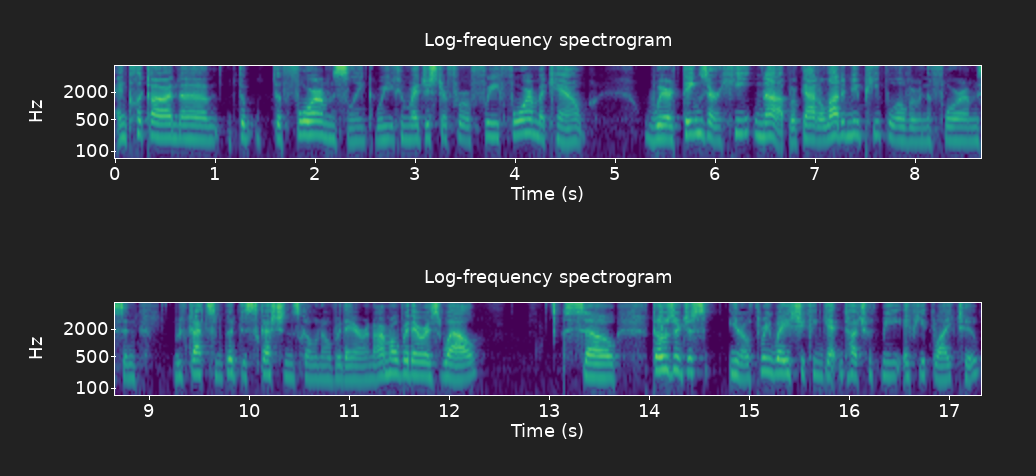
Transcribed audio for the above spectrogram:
and click on um, the, the forums link where you can register for a free forum account where things are heating up. We've got a lot of new people over in the forums and we've got some good discussions going over there, and I'm over there as well. So those are just you know three ways you can get in touch with me if you'd like to.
